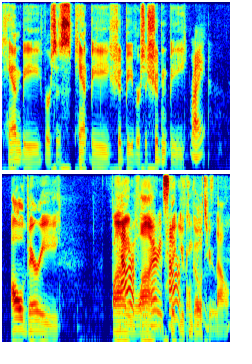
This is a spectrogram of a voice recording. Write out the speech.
can be versus can't be should be versus shouldn't be Right. all very fine Powerful, lines powerful that you can go things, through though.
